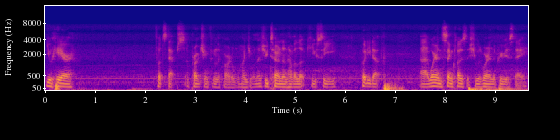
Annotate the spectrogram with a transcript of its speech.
you hear footsteps approaching from the corridor behind you, and as you turn and have a look, you see hoodied up, uh, wearing the same clothes that she was wearing the previous day.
